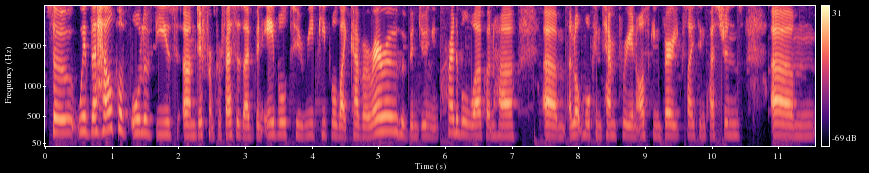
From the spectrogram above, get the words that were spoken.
So, with the help of all of these um, different professors, I've been able to read people like Cavarero, who've been doing incredible work on her, um, a lot more contemporary and asking very exciting questions. Um,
